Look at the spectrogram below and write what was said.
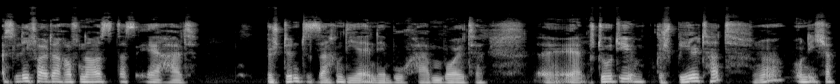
es lief halt darauf hinaus, dass er halt bestimmte Sachen, die er in dem Buch haben wollte, äh, er im Studium gespielt hat. Ne? Und ich habe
